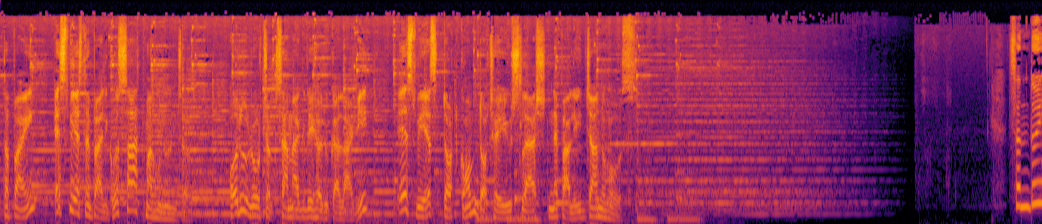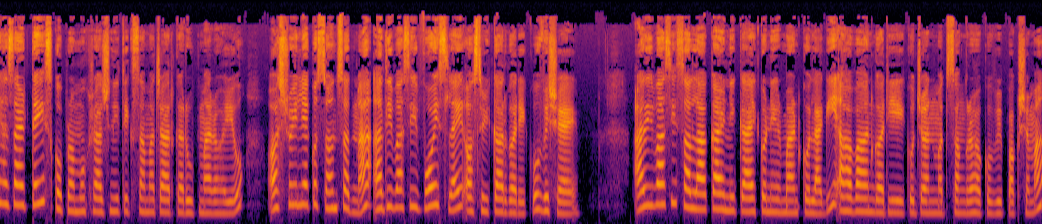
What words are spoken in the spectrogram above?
तपाईँ एसपिएस नेपालीको साथमा हुनुहुन्छ। अरू रोचक सामग्रीहरूका लागि SBS dot com dot slash Nepali जानुहोस्। सन् दुई हजार तेइसको प्रमुख राजनीतिक समाचारका रूपमा रह्यो अस्ट्रेलियाको संसदमा आदिवासी भोइसलाई अस्वीकार गरेको विषय। आदिवासी सल्लाहकार निकायको निर्माणको लागि आह्वान गरिएको जनमत संग्रहको विपक्षमा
